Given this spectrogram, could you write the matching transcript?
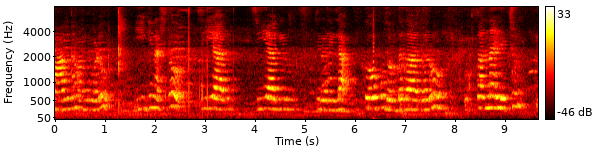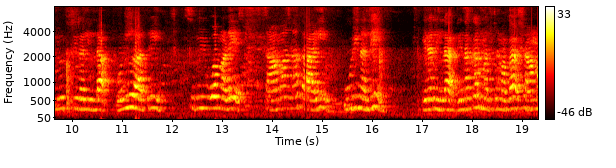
ಮಾವಿನ ಹಣ್ಣುಗಳು ಈಗಿನಷ್ಟು ಸಿಹಿಯಾಗಿ, ಸಿಹಿಯಾಗಿರುತ್ತಿರಲಿಲ್ಲ. ತೋಪು ದೊಡ್ಡದಾದರೂ ಉತ್ಪನ್ನ ಹೆಚ್ಚು ಇರುತ್ತಿರಲಿಲ್ಲ. ಒಂದು ರಾತ್ರಿ ಸುರಿಯುವ ಮಳೆ ಶ್ಯಾಮನ ತಾಯಿ ಊರಿನಲ್ಲಿ ಇರಲಿಲ್ಲ. ದಿನಕರ್ ಮತ್ತು ಮಗ ಶ್ಯಾಮ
